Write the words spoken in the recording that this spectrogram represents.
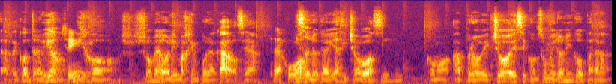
la recontra vio. Sí. Dijo, yo me hago la imagen por acá, o sea, hizo lo que habías dicho vos. Como aprovechó ese consumo irónico para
